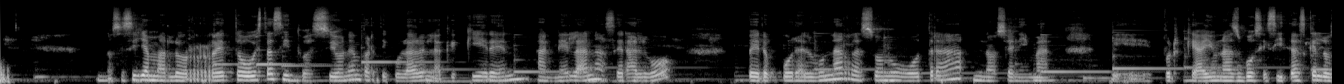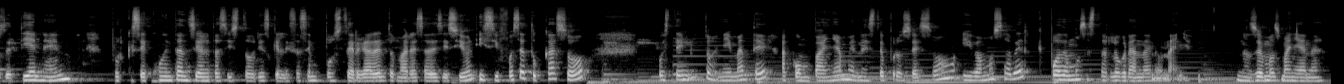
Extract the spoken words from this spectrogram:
no sé si llamarlo reto o esta situación en particular en la que quieren, anhelan hacer algo pero por alguna razón u otra no se animan, eh, porque hay unas vocecitas que los detienen, porque se cuentan ciertas historias que les hacen postergar el tomar esa decisión. Y si fuese tu caso, pues te invito, anímate, acompáñame en este proceso y vamos a ver qué podemos estar logrando en un año. Nos vemos mañana.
